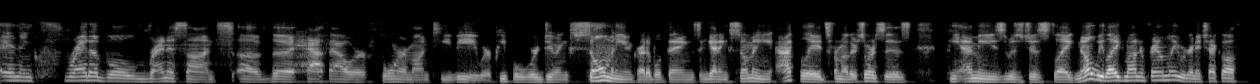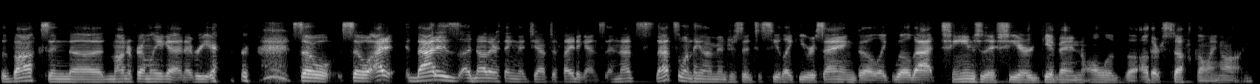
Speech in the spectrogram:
an incredible renaissance of the half hour form on TV where people were doing so many incredible things and getting so many accolades from other sources. The Emmys was just like, no, we like Modern Family. We're going to check off the box and uh, Modern Family again every year. so, so I that is another thing that you have to fight against, and that's that's one thing I'm interested to see. Like you were saying, Bill, like will that change this year given all of the other stuff going on?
